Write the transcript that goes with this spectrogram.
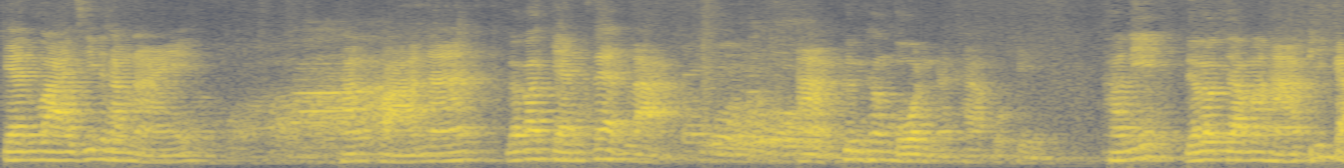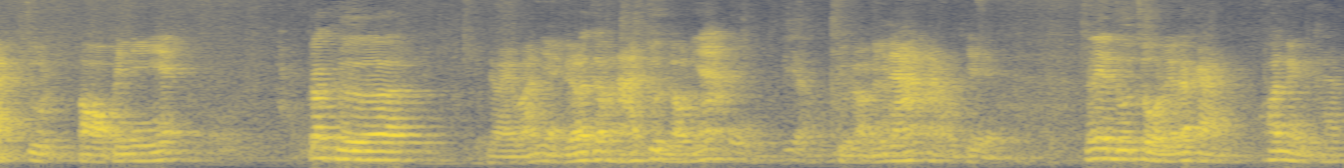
แกน y ชี้ไปทางไหน ทางขวานะ แล้วก็แกน z ล่ะอ่าขึ้นข้างบนนะครับโอเคคราวนี้เดี๋ยวเราจะมาหาพิกัดจุดต่อไปนี้ ก็คือยังไงวะเนี่ยเดี๋ยวเราจะมาหาจุดเหล่านี้จุดเหล่านี้นะอ่าโอเคนักเรียนดูโจทย์เลยแล้วกัน ข้อหนึ่งครับ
